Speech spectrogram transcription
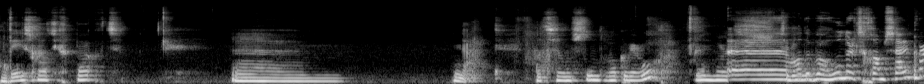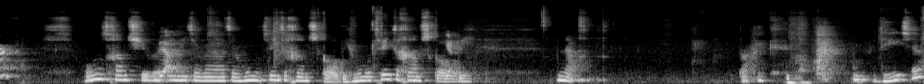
een weegschaaltje gepakt. Ehm, nou, wat zo stond er ook alweer op? 100, Eh, hadden we 100 gram suiker? 100 gram sugar, Ja. 1 liter water, 120 gram SCOBY. 120 gram SCOBY. Nou, pak ik deze.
